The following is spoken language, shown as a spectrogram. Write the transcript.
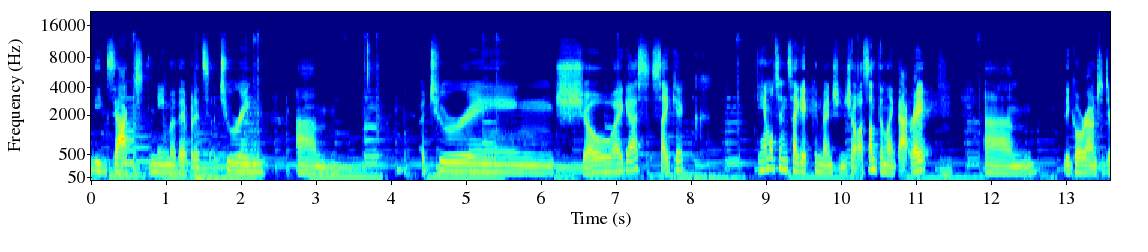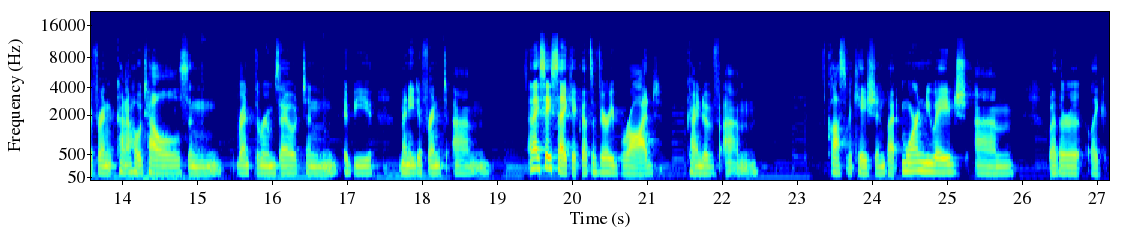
the exact name of it, but it's a touring, um, a touring show, I guess, psychic, Hamilton Psychic Convention show, something like that, right? Um, they go around to different kind of hotels and rent the rooms out, and it'd be many different. Um, and I say psychic, that's a very broad kind of um, classification, but more new age, um, whether like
